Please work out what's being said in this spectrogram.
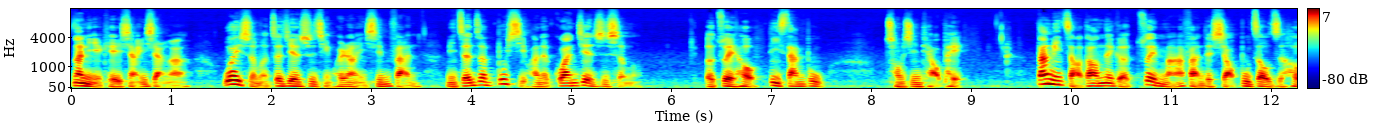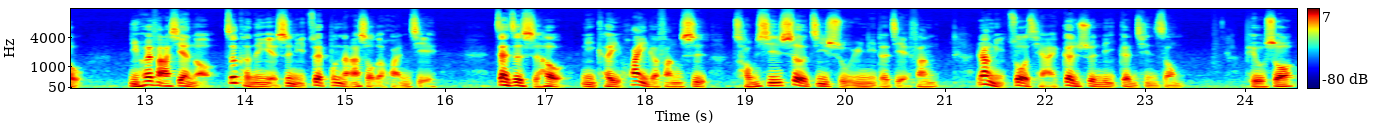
那你也可以想一想啊。为什么这件事情会让你心烦？你真正不喜欢的关键是什么？而最后第三步，重新调配。当你找到那个最麻烦的小步骤之后，你会发现哦，这可能也是你最不拿手的环节。在这时候，你可以换一个方式，重新设计属于你的解方，让你做起来更顺利、更轻松。比如说，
